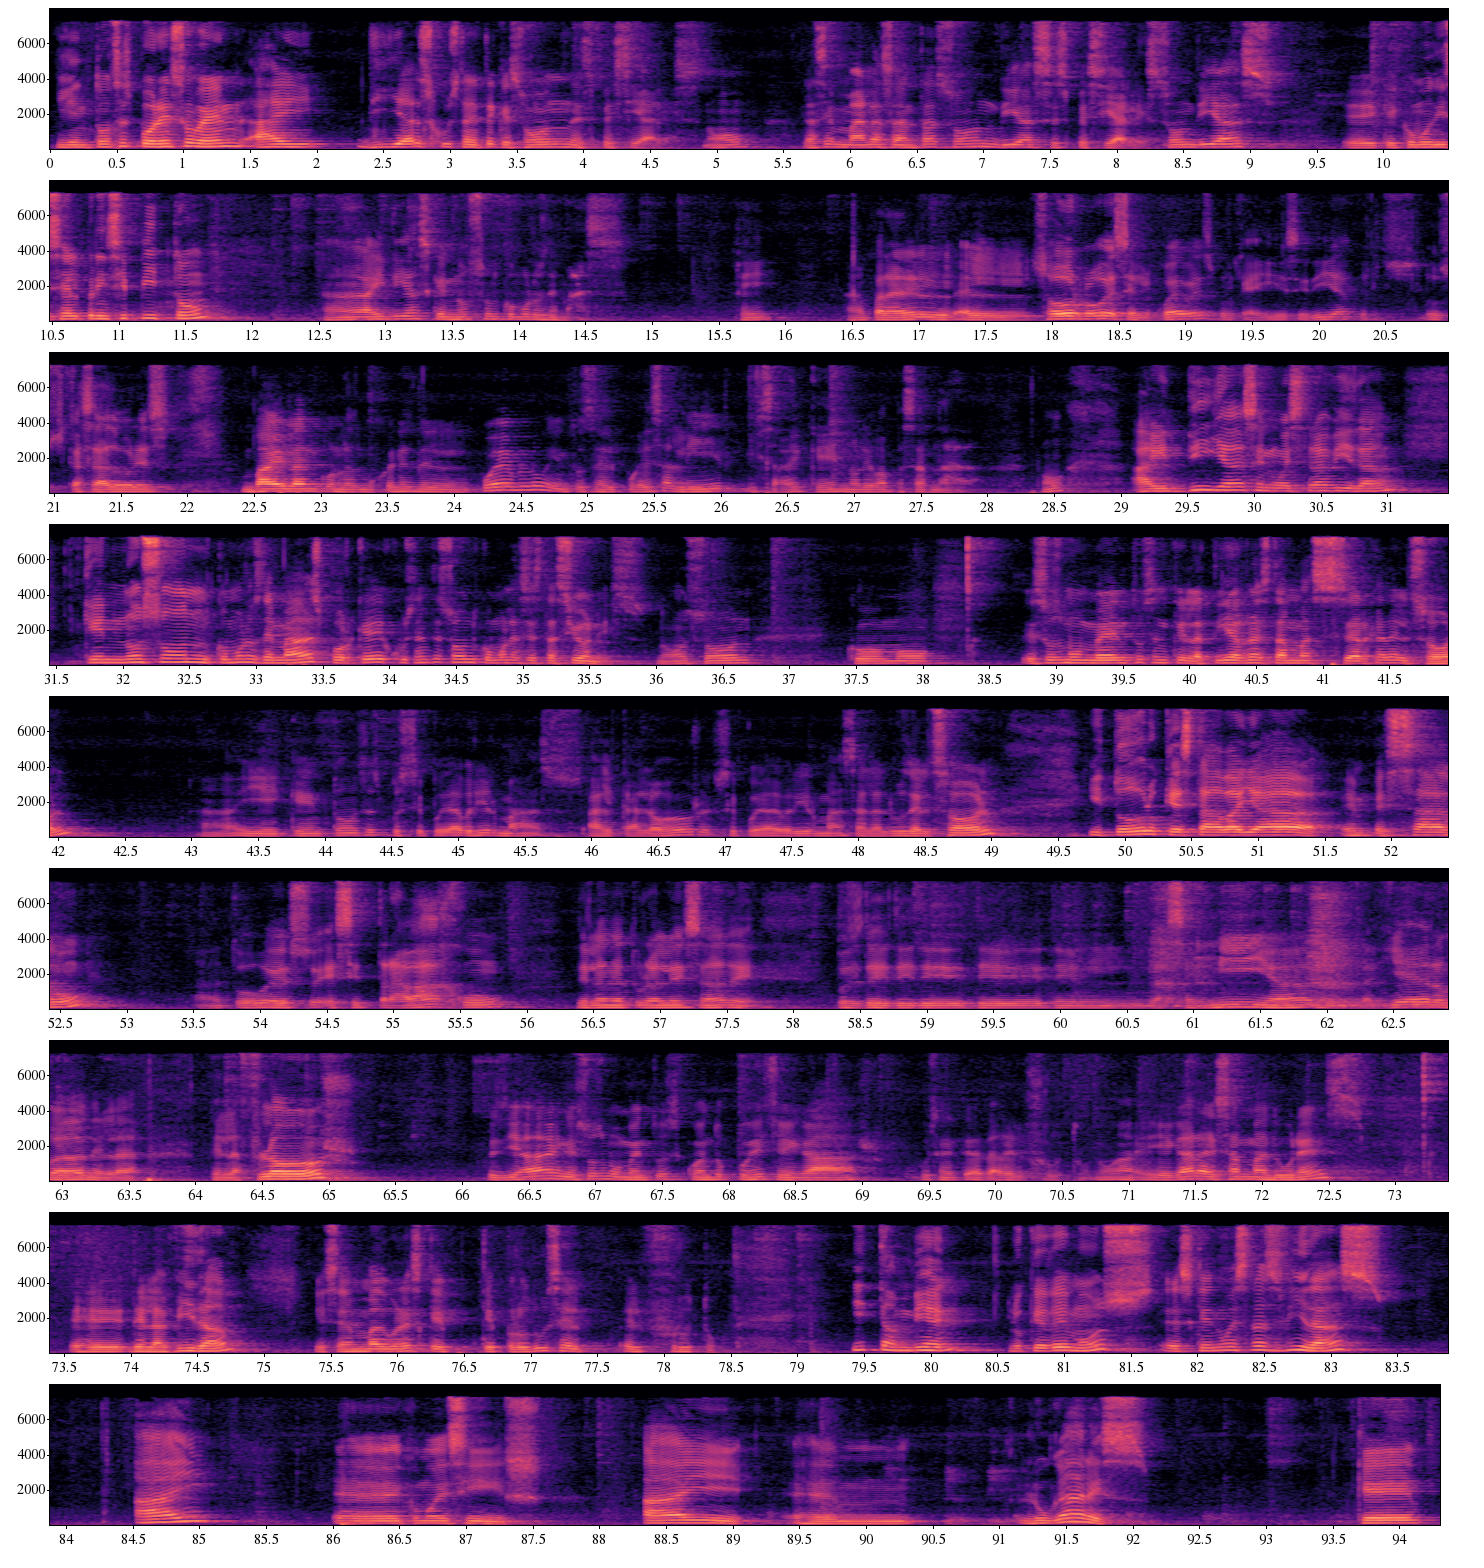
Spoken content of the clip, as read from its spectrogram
Y entonces por eso ven, hay días justamente que son especiales, ¿no? La Semana Santa son días especiales, son días eh, que como dice el principito, ah, hay días que no son como los demás. ¿sí? Ah, para él el zorro es el jueves, porque ahí ese día pues, los, cazadores bailan con las mujeres del pueblo y entonces él puede salir y sabe que no le va a pasar nada. Hay días en nuestra vida que no son como los demás porque justamente son como las estaciones, ¿no? son como esos momentos en que la Tierra está más cerca del Sol ¿ah? y que entonces pues se puede abrir más al calor, se puede abrir más a la luz del Sol y todo lo que estaba ya empezado, ¿ah? todo eso, ese trabajo de la naturaleza, de, pues de, de, de, la semilla, de la hierba, de la, de la flor, pues ya en esos momentos cuando puedes llegar justamente a dar el fruto, ¿no? a llegar a esa madurez eh, de la vida, esa madurez que, que produce el, el, fruto. Y también lo que vemos es que en nuestras vidas hay, eh, ¿cómo decir? Hay em, lugares que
